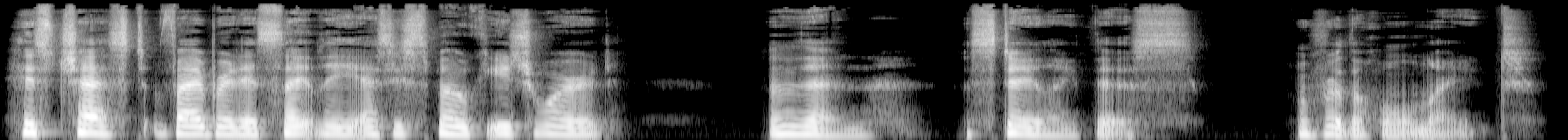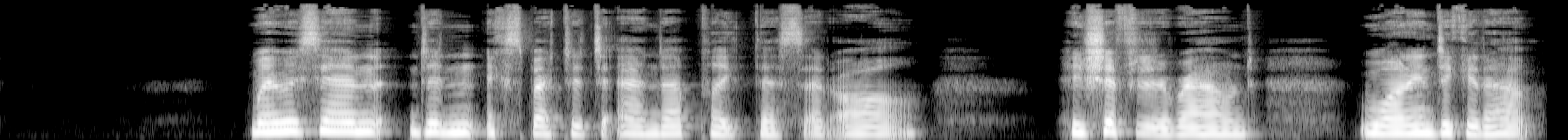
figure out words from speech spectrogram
His chest vibrated slightly as he spoke each word. And then stay like this for the whole night. Wei Wuxian didn't expect it to end up like this at all. He shifted around, wanting to get up,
